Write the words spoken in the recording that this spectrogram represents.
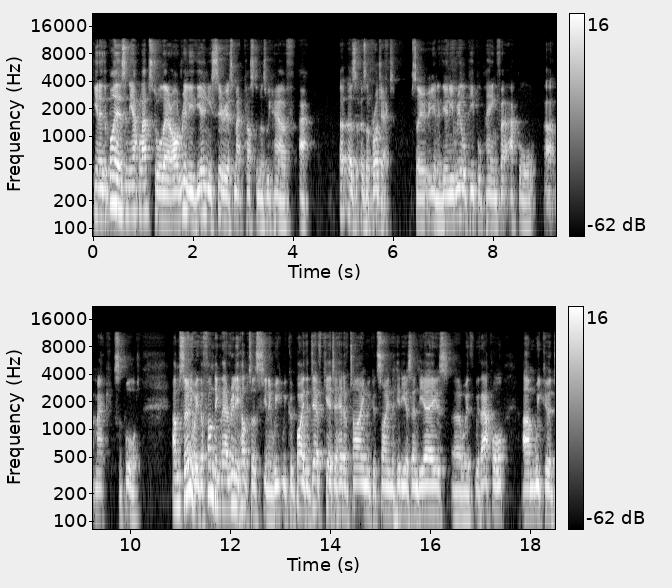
you know the buyers in the apple app store there are really the only serious mac customers we have at, as, as a project. So you know the only real people paying for apple uh, mac support. Um, so anyway, the funding there really helped us. You know, we, we could buy the dev kit ahead of time. We could sign the hideous NDAs uh, with with Apple um, we could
